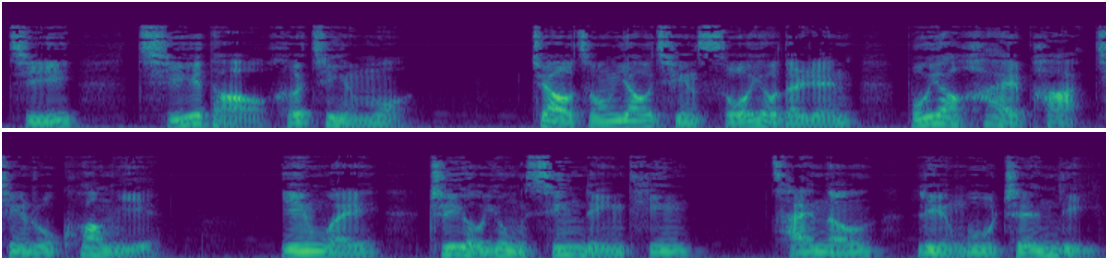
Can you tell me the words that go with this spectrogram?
即祈祷和静默。教宗邀请所有的人不要害怕进入旷野，因为只有用心聆听，才能领悟真理。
